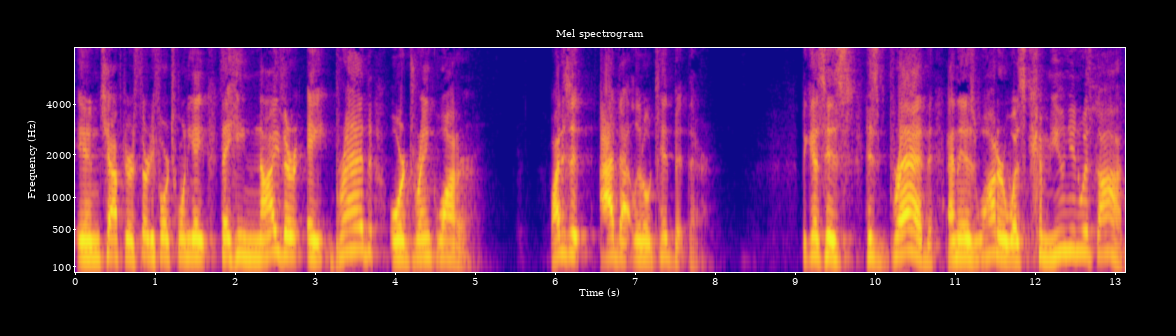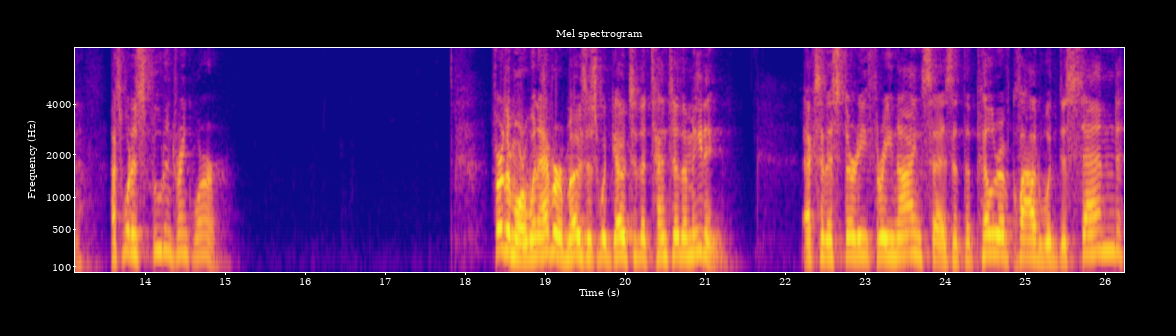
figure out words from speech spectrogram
in chapter 34, 28, that he neither ate bread or drank water. Why does it add that little tidbit there? Because his, his bread and his water was communion with God. That's what his food and drink were. Furthermore, whenever Moses would go to the tent of the meeting, Exodus 33 9 says that the pillar of cloud would descend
